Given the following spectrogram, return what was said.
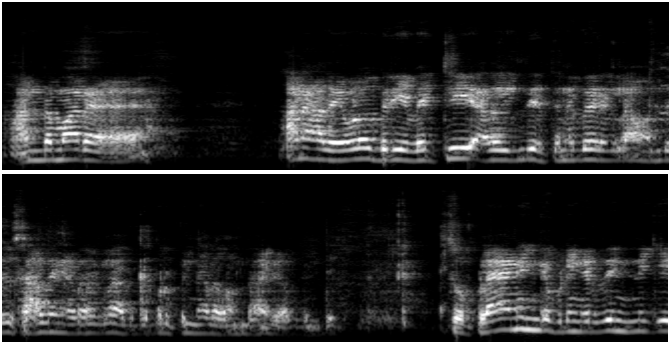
அந்த மாதிரி. ஆனால் அது எவ்வளோ பெரிய வெற்றி? அதுலேருந்து எத்தனை பேர் எல்லாம் வந்து சாதனையாளர்கள் அதுக்கப்புறம் பின்னால் வந்தாங்க அப்படின்ட்டு. ஸோ பிளானிங் அப்படிங்கிறது இன்றைக்கி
